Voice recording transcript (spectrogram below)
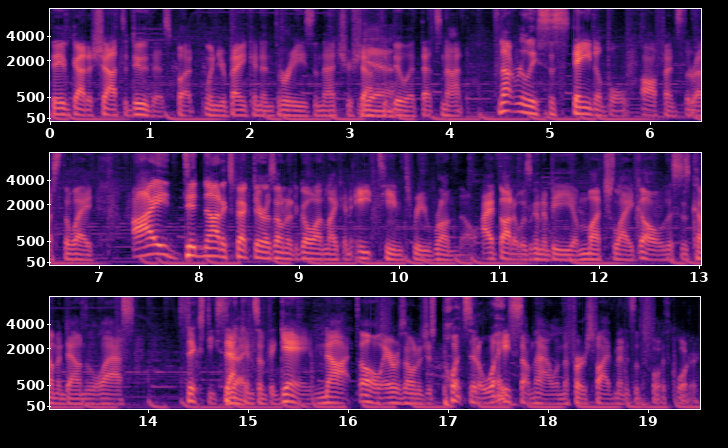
they've got a shot to do this. But when you're banking in threes and that's your shot Yeah. to do it, that's not it's not really sustainable offense the rest of the way. I did not expect Arizona to go on like an 18-3 run though. I thought it was going to be a much like, oh, this is coming down to the last 60 seconds of the game, not oh, Arizona just puts it away somehow in the first five minutes of the fourth quarter.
